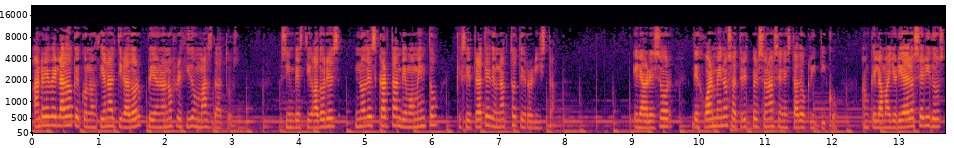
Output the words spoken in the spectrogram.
han revelado que conocían al tirador pero no han ofrecido más datos. Los investigadores no descartan de momento que se trate de un acto terrorista. El agresor dejó al menos a tres personas en estado crítico, aunque la mayoría de los heridos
